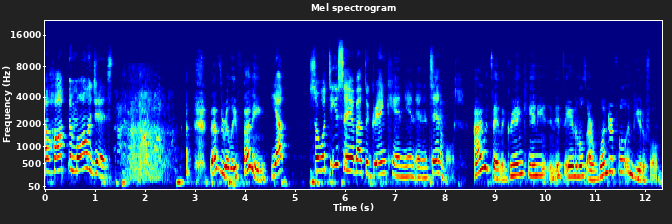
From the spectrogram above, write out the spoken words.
The ophthalmologist! That's really funny. Yep. So, what do you say about the Grand Canyon and its animals? I would say the Grand Canyon and its animals are wonderful and beautiful.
